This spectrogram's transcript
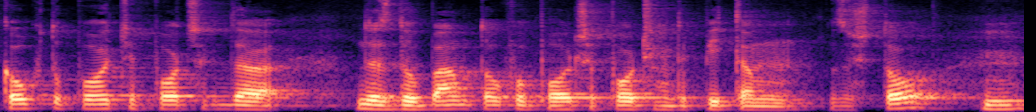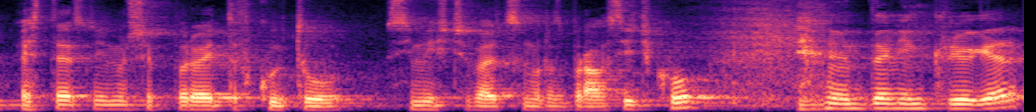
колкото повече почнах да, да задълбавам, толкова повече почнах да питам защо. Естествено имаше периодите, в които си мисля, че вече съм разбрал всичко. Дънин Крюгер.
